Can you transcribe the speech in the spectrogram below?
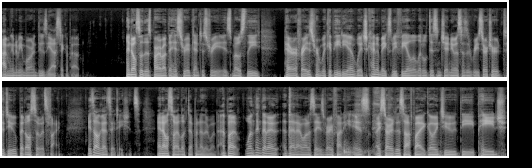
I'm gonna be more enthusiastic about. And also, this part about the history of dentistry is mostly paraphrased from Wikipedia, which kind of makes me feel a little disingenuous as a researcher to do, but also it's fine. It's all got citations. And also, I looked up another one. Uh, But one thing that I that I want to say is very funny is I started this off by going to the page,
